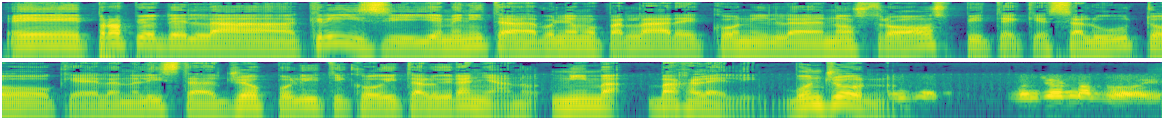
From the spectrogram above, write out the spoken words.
E proprio della crisi yemenita vogliamo parlare con il nostro ospite che saluto, che è l'analista geopolitico italo-iraniano Nima Bahleli. Buongiorno. Buongiorno a voi.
